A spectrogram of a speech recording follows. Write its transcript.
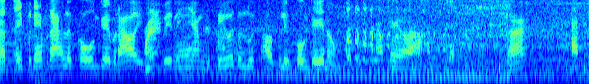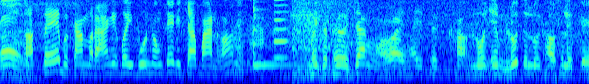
ណិតអីផ្ដេសផ្ដាស់លើកូនគេបារហើយពេលញ៉ាំកាទៀវទៅលួចខោស្លៀកកូនគេហ្នឹងអត់ទេណាអត់ទេអត់ទេបើកាមេរ៉ាគេ3 4ក្នុងគេគេចាប់បានទាំងអស់នេះ មិនទៅធ្វើអញ្ចឹងហើយហើយទៅខោលួចអីមិនលួចទៅលួចខោស្លៀកគេ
